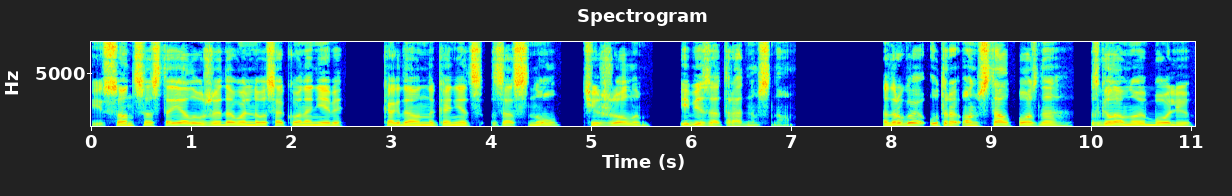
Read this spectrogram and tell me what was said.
и солнце стояло уже довольно высоко на небе, когда он, наконец, заснул тяжелым и безотрадным сном. На другое утро он встал поздно с головной болью,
